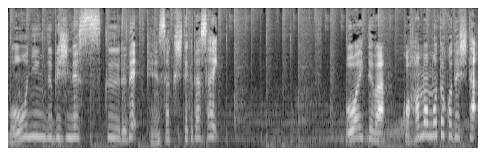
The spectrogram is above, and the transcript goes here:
モーニングビジネススクールで検索してください。お相手は小浜もとこでした。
